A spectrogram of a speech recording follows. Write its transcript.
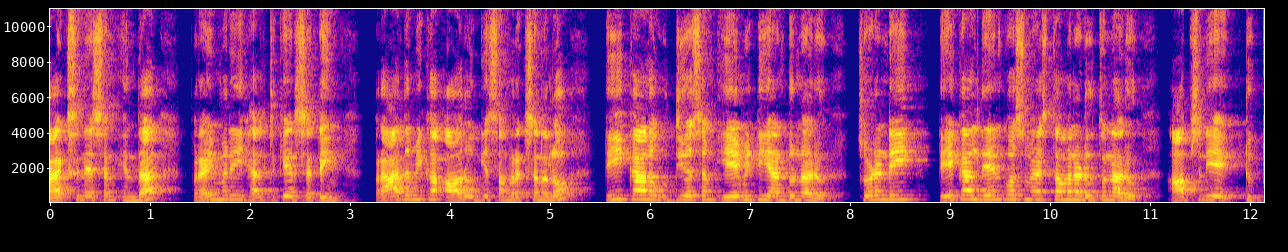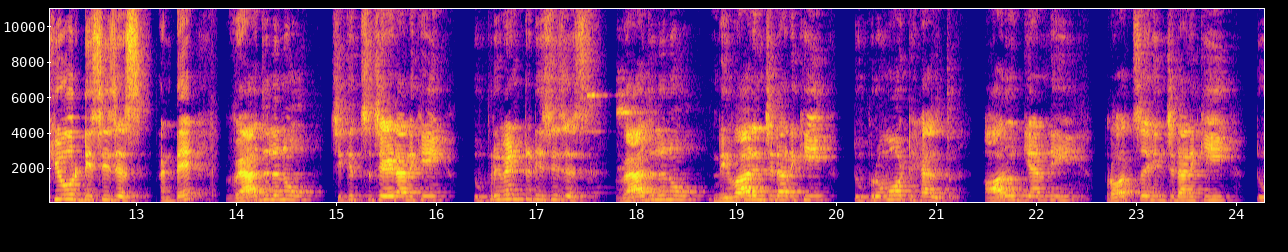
vaccination in the primary health care setting ప్రాథమిక ఆరోగ్య సంరక్షణలో టీకాల ఉద్దేశం ఏమిటి అంటున్నారు? చూడండి టీకాలు దేనికోసం వేస్తామని అడుగుతున్నారు? Option A to cure diseases అంటే వ్యాధులను చికిత్స చేయడానికి టు ప్రివెంట్ డిసీజెస్ వ్యాధులను నివారించడానికి టు ప్రమోట్ హెల్త్ ఆరోగ్యాన్ని ప్రోత్సహించడానికి to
